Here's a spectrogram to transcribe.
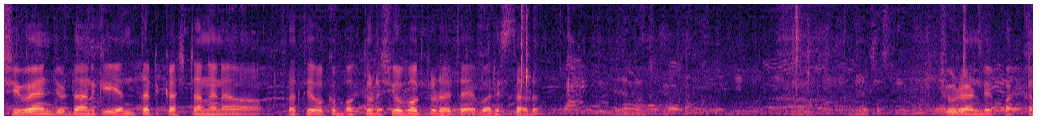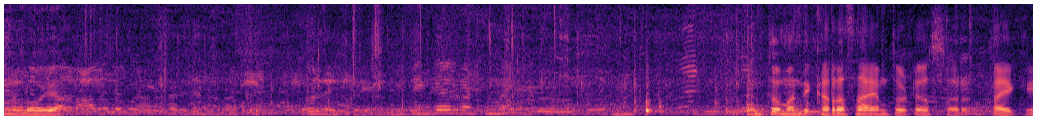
శివయ్యని చూడడానికి ఎంతటి కష్టానైనా ప్రతి ఒక్క భక్తుడు శివభక్తుడు అయితే భరిస్తాడు. చూడండి పక్కన లోయ. ఎంతో మంది కర్ర సాయంతో వస్తారు. పైకి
